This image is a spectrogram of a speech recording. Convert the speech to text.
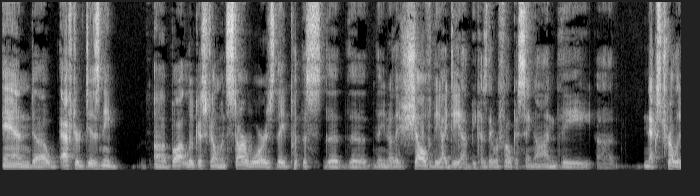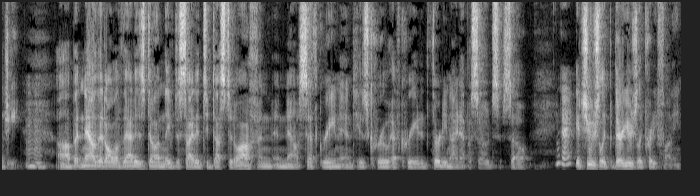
and uh, after Disney uh, bought Lucasfilm and Star Wars, they put this the, the the you know they shelved the idea because they were focusing on the uh, next trilogy. Uh, but now that all of that is done, they've decided to dust it off, and and now Seth Green and his crew have created 39 episodes. So okay. it's usually they're usually pretty funny.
